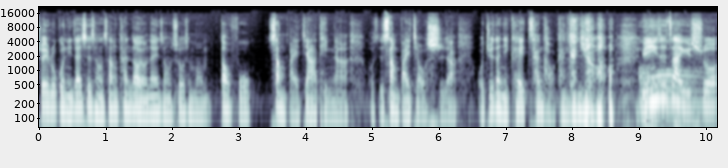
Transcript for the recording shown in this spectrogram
所以，如果你在市场上看到有那一种说什么到付上百家庭啊，或是上百小时啊，我觉得你可以参考看看就好。原因是在于说，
